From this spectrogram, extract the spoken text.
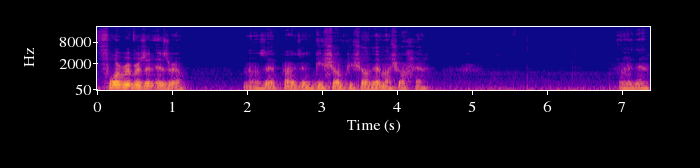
four rivers in Israel. No, זה פעם זה גישון, פישון, זה משהו אחר. Right there.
